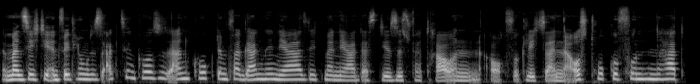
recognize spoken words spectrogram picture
wenn man sich die Entwicklung des Aktienkurses anguckt im vergangenen Jahr, sieht man ja, dass dieses Vertrauen auch wirklich seinen Ausdruck gefunden hat.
